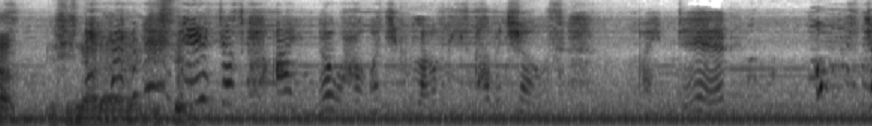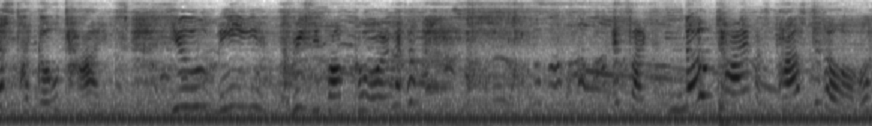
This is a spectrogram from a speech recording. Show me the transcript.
Not. She's not uh, interested. It's just, I know how much you love these puppet shows. I did. Oh, it's just like old times. You, me, greasy popcorn. it's like no time has passed at all.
